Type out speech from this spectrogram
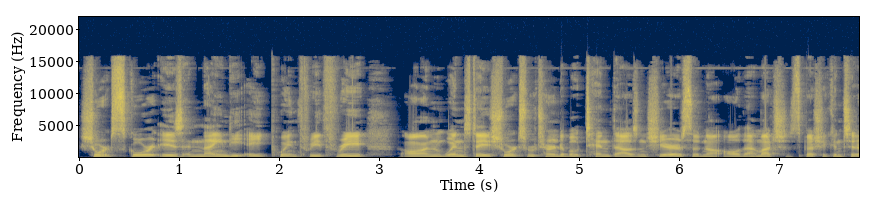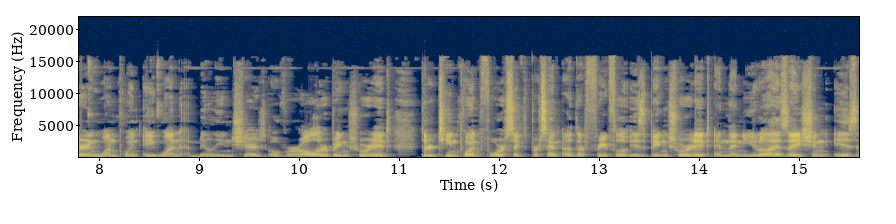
Short score is 98.33. On Wednesday, shorts returned about 10,000 shares, so not all that much, especially considering 1.81 million shares overall are being shorted. 13.46% of the free float is being shorted, and then utilization is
